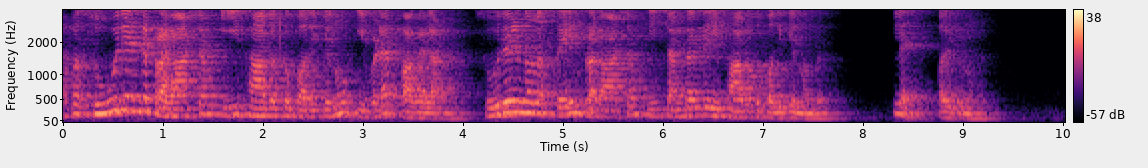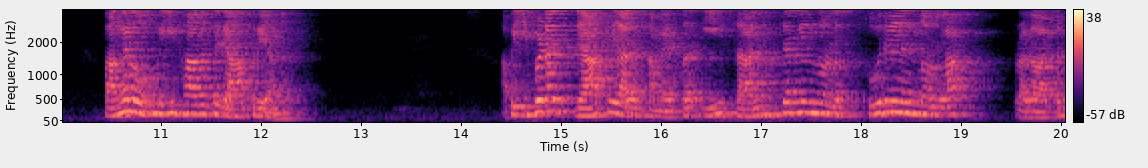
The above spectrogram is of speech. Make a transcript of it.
അപ്പൊ സൂര്യന്റെ പ്രകാശം ഈ ഭാഗത്ത് പതിക്കുന്നു ഇവിടെ പകലാണ്. സൂര്യനിൽ നിന്നുള്ള സെയിം പ്രകാശം ഈ ചന്ദ്രന്റെ ഈ ഭാഗത്ത് പതിക്കുന്നുണ്ട്. അല്ലേ പതിക്കുന്നുണ്ട്. അപ്പൊ അങ്ങനെ നോക്കുമ്പോൾ ഈ ഭാഗത്ത് രാത്രിയാണ്. അപ്പൊ ഇവിടെ രാത്രിയാകുന്ന സമയത്ത് ഈ സഞ്ചരിൽ നിന്നുള്ള സൂര്യനിൽ നിന്നുള്ള പ്രകാശം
